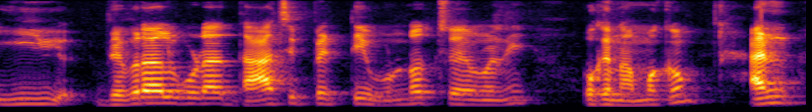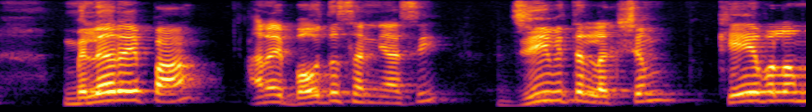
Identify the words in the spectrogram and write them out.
ఈ వివరాలు కూడా దాచిపెట్టి ఉండొచ్చేమని ఒక నమ్మకం. అండ్ మిలరేపా అనే బౌద్ధ సన్యాసి జీవిత లక్ష్యం కేవలం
